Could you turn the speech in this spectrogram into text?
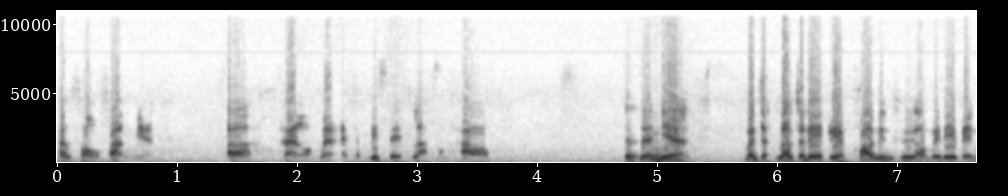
ทั้งสองฝั่งเนี่ยเอ่อห่างออกมาจาก business หลักของเขาดังนั้นเนี่ยมันจะเราจะได้เปรียบข้อหนึ่งคือเราไม่ได้เป็น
